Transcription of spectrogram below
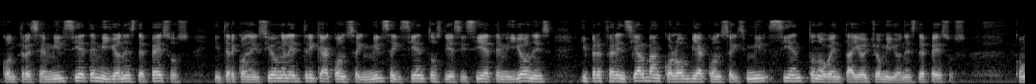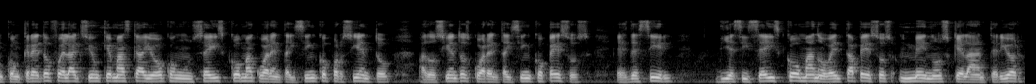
con 13.007 millones de pesos, Interconexión Eléctrica con 6.617 millones y Preferencial Bancolombia con 6.198 millones de pesos. Con concreto fue la acción que más cayó con un 6,45% a 245 pesos, es decir, 16,90 pesos menos que la anterior.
